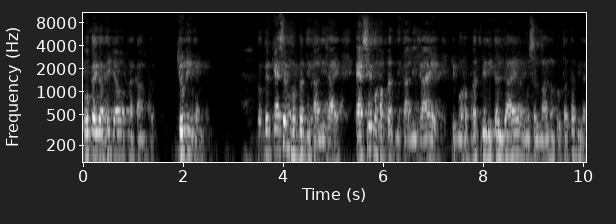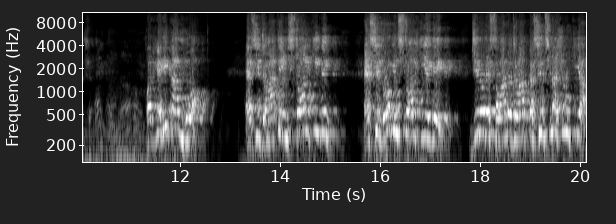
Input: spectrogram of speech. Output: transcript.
وہ کہے گا، بھائی جاؤ اپنا کام کرو۔ کیوں نہیں کرنی؟ تو پھر کیسے محبت نکالی جائے؟ ایسے محبت نکالی جائے کہ محبت بھی نکل جائے اور مسلمانوں کو پتہ بھی نہ چلے۔ اور یہی کام ہوا۔ ایسی جماعتیں انسٹال کی گئی ایسے لوگ انسٹال کیے گئے جنہوں نے سوال و جواب کا سلسلہ شروع کیا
